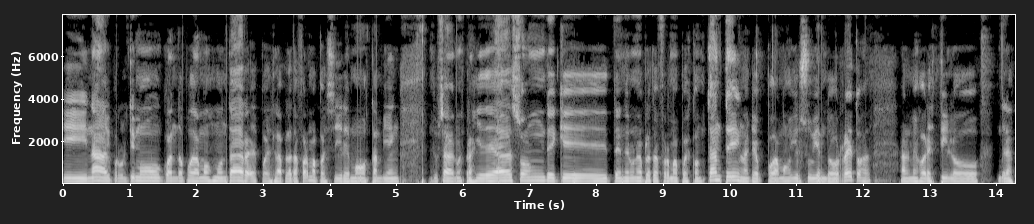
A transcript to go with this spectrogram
Y nada, y por último, cuando podamos montar eh, pues la plataforma, pues iremos también, o sea, nuestras ideas son de que tener una plataforma pues constante en la que podamos ir subiendo retos al mejor estilo de las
